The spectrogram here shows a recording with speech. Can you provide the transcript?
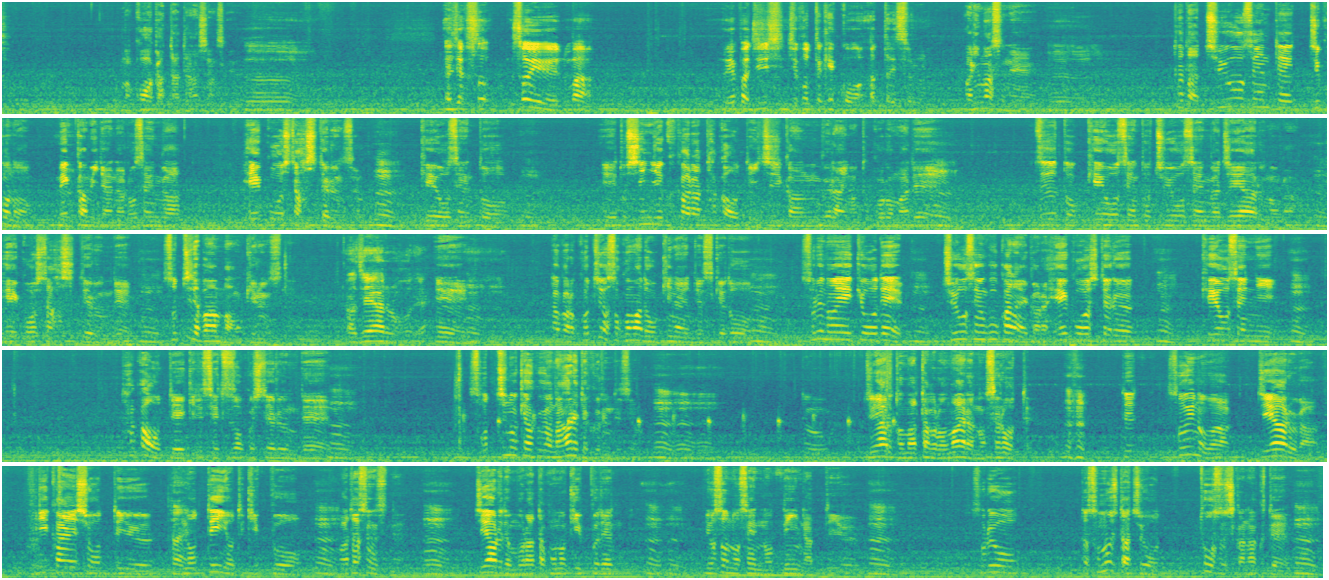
まあ、怖かったって話なんですけど。うん。えじゃあそそういうまあやっぱ人身事故って結構あったりするの？ありますね。うただ中央線って事故のメッカみたいな路線が並行して走ってるんですよ。んうん。京王線と,、うん。えー、と新宿から高尾って1時間ぐらいのところまで、ずっと京王線と中央線が JR のがうん。並行して走ってるんで、うん。そっちでバンバン起きるんですね。あ JR の方で？ええ。だからこっちはそこまで起きないんですけど、うんうん。それの影響でうん中央線動かないから並行してるうん。京王線にうん。高尾って駅で接続してるんで、そっちの客が流れてくるんですよ。うんうんうん。でも JR 止まったからお前ら乗せろって。うん。でそういうのは JR が振り替え証っていう、はい。乗っていいよって切符をうん。渡すんですね、うん。JR でもらったこの切符でうんよその線乗っていいんだっていう。うん。それをだその人たちを通すしかなくて、だうん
